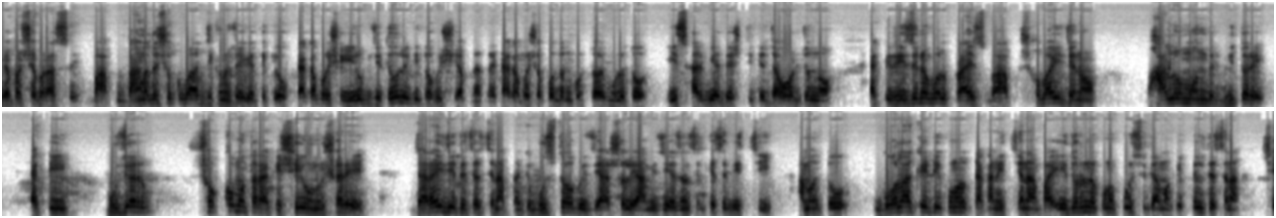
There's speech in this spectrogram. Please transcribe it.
ব্যাপার স্যাপার আছে, বা বাংলাদেশ হোক বা যে কোনো জায়গা থেকে হোক, টাকা পয়সা ইউরোপ যেতে হলে কিন্তু অবশ্যই আপনাকে টাকা পয়সা প্রদান করতে হয়। মূলত এই সার্বিয়া দেশটিতে যাওয়ার জন্য একটি রিজনেবল প্রাইস বা সবাই যেন ভালো মন্দের ভিতরে একটি বুঝার সক্ষমতা রাখে সেই অনুসারে যারাই যেতে চাচ্ছেন, আপনাকে বুঝতে হবে যে আসলে আমি যে এজেন্সির কাছে দিচ্ছি আমার তো গলা কেটে কোনো টাকা নিচ্ছে না বা এই ধরনের কোনো পরিস্থিতি আমাকে ফেলতেছে না, সে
